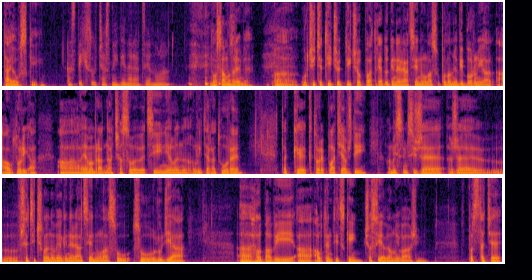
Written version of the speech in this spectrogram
Tajovský. A z tých súčasných generácia nula? No samozrejme. Určite tí čo, tí, čo patria do generácie 0, sú podľa mňa výborní autory a, a ja mám rád nadčasové veci, nielen literatúre, tak, ktoré platia vždy a myslím si, že, že všetci členovia generácie 0 sú, sú ľudia hlbaví a autentickí, čo si ja veľmi vážim. V podstate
